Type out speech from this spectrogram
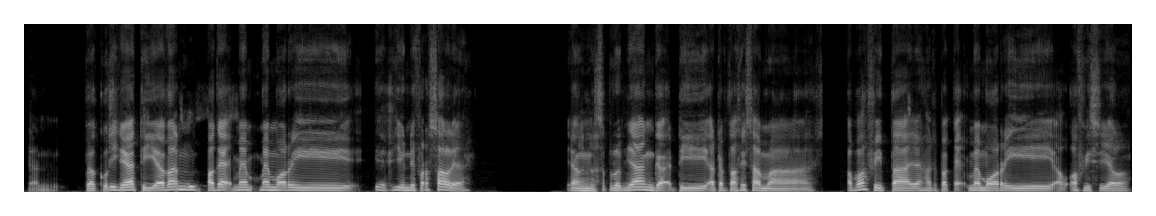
Dan bagusnya dia kan pakai mem- memori universal ya. Yang Nah. sebelumnya nggak diadaptasi sama apa Vita yang harus pakai memori official.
